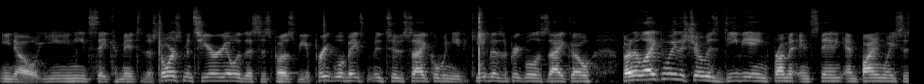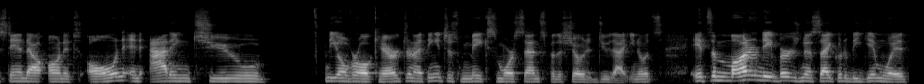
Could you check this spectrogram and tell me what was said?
you know, you need to stay committed to the source material. This is supposed to be a prequel based to Psycho. We need to keep it as a prequel to Psycho. But I like the way the show is deviating from it and standing and finding ways to stand out on its own and adding to the overall character and I think it just makes more sense for the show to do that. You know, it's it's a modern day version of Psycho to begin with.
